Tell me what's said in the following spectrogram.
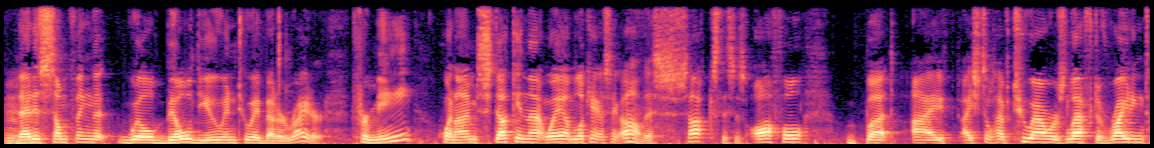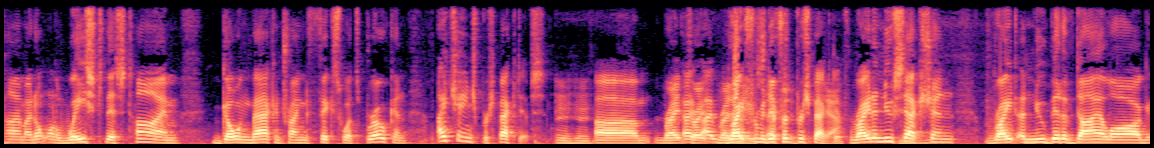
That is something that will build you into a better writer. For me, when I'm stuck in that way, I'm looking at it saying, "Oh, this sucks. This is awful." But I, I still have two hours left of writing time. I don't want to waste this time going back and trying to fix what's broken. I change perspectives. Um, Right, I, right, I write a write from a different section. perspective. Yeah. Write a new section. Write a new bit of dialogue.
